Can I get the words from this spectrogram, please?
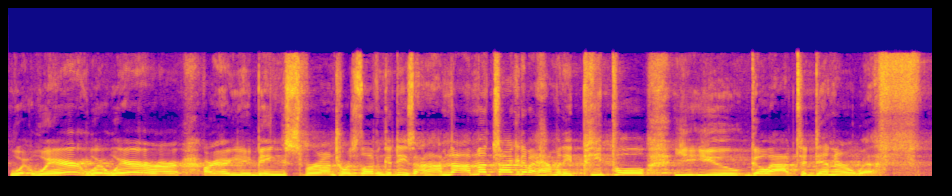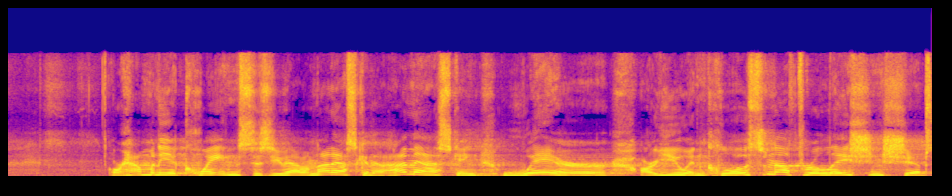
Where, where, where are, are you being spurred on towards love and good deeds? I'm not, I'm not talking about how many people you, you go out to dinner with or how many acquaintances you have. I'm not asking that. I'm asking where are you in close enough relationships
